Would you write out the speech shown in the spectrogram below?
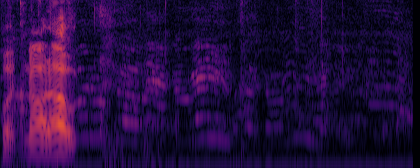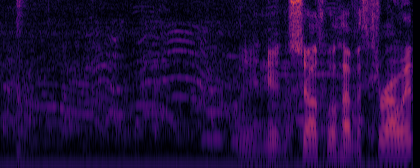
but not out. Newton South will have a throw in.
